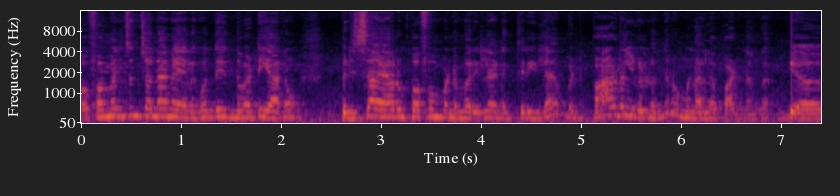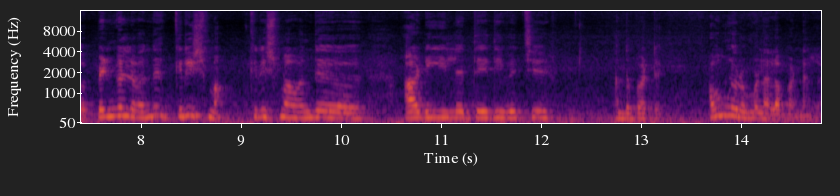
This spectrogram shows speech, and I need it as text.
பர்ஃபார்மன்ஸ்னு சொன்னாங்க. எனக்கு வந்து இந்த வாட்டி யாரும் பெருசாக யாரும் பர்ஃபார்ம் பண்ண மாதிரிலாம் எனக்கு தெரியல. பட் பாடல்கள் வந்து ரொம்ப நல்லா பாடினாங்க. பெண்களில் வந்து கிரிஷ்மா. கிரிஷ்மா வந்து ஆடி இல்லை தேதி வச்சு அந்த பாட்டு. அவங்களும் ரொம்ப நல்லா பண்ணாங்க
